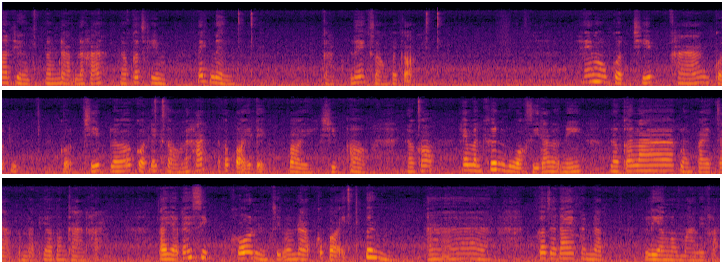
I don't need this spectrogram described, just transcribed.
มาถึงลำดับนะคะ เราก็พิมพ์เลขหนึ่งกับเลขสองไปก่อน ให้เรากดชิปค้างกดกดชิปแล้วก็กดเลขสองนะคะ แล้วก็ปล่อยเลขปล่อยชิปออก แล้วก็ให้มันขึ้นบวกสีดำแบบนี้ แล้วก็ลากลงไปจากลำดับที่เราต้องการค่ะ เราอยากได้สิบคนสิบลำดับก็ปล่อยปึ้งอ่าก็จะได้ลำดับเรียงลงมาเลยค่ะ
